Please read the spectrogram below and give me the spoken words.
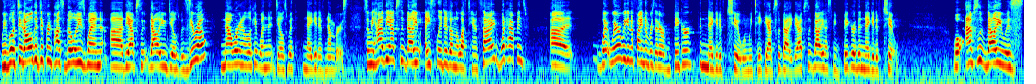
We've looked at all the different possibilities when uh, the absolute value deals with 0. Now we're going to look at when it deals with negative numbers. So we have the absolute value isolated on the left-hand side. What happens uh, where, where are we going to find numbers that are bigger than negative 2 when we take the absolute value? The absolute value has to be bigger than negative 2. Well, absolute value is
